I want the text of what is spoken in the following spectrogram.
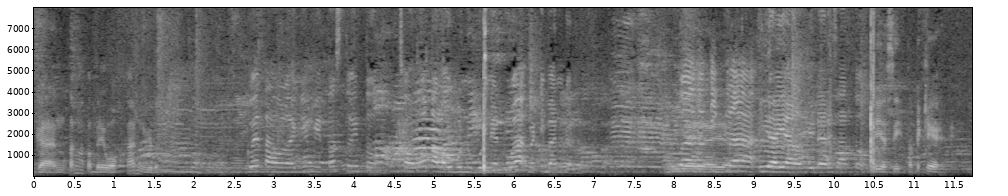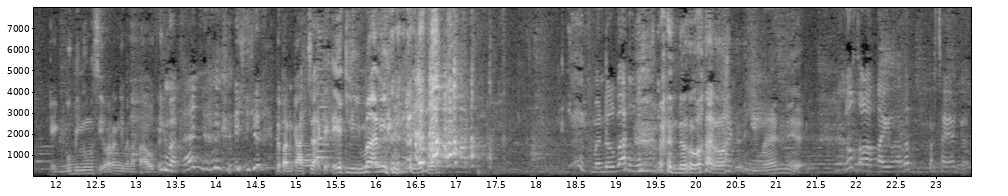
ganteng apa bewokan gitu. gue tahu lagi mitos tuh itu cowok kalau ubun-ubunnya dua berarti bandel Oh, Dua iya, atau iya, tiga. iya iya lebih dari satu Iya sih, tapi kayak kayak gue bingung sih orang gimana tahu kayak makanya. Iya. Depan kaca kayak eh lima nih. Bandel banget. Bandel warah. Kayak gimana ya? Lu kalau tai lalat percaya gak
